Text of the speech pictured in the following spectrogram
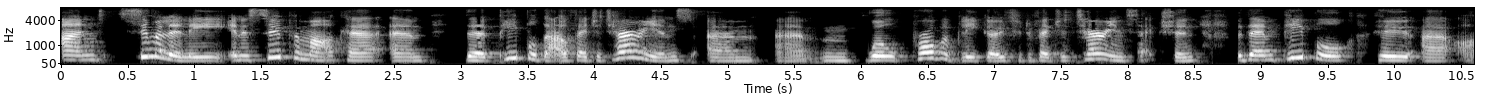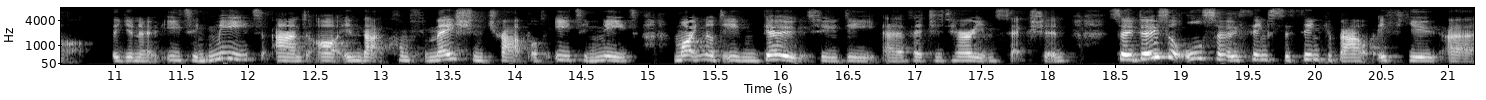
And similarly, in a supermarket, um, the people that are vegetarians um, um, will probably go to the vegetarian section, but then people who uh, are you know eating meat and are in that confirmation trap of eating meat might not even go to the uh, vegetarian section. So those are also things to think about if you uh,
